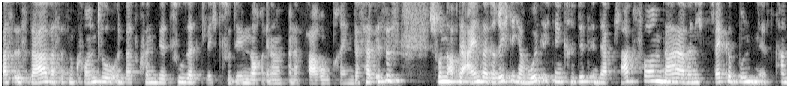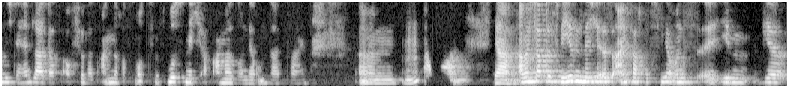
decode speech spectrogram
was ist da, was ist im Konto und was können wir zusätzlich zu dem noch in, in Erfahrung bringen. Deshalb ist es schon auf der einen Seite richtig, er holt sich den Kredit in der Plattform, da er aber nicht zweckgebunden ist, kann sich der Händler das auch für was anderes nutzen. Es muss nicht auf Amazon der Umsatz sein. Ähm, mhm. aber, ja, aber ich glaube, das Wesentliche ist einfach, dass wir uns äh, eben, wir,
